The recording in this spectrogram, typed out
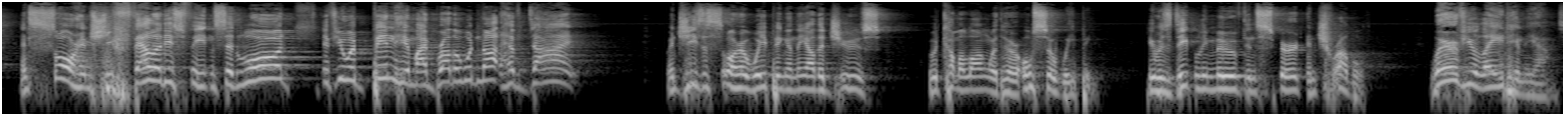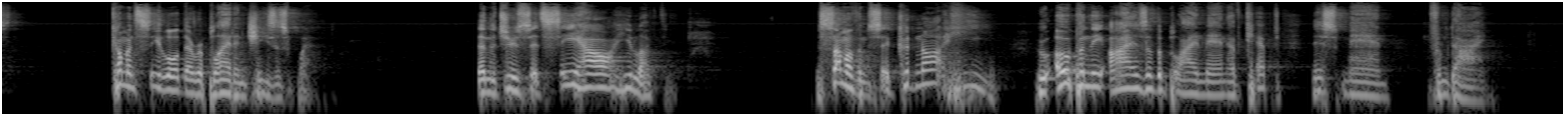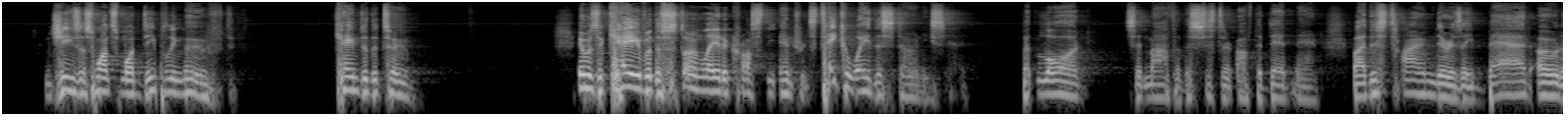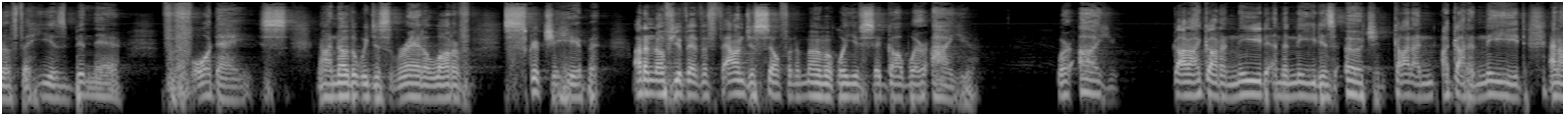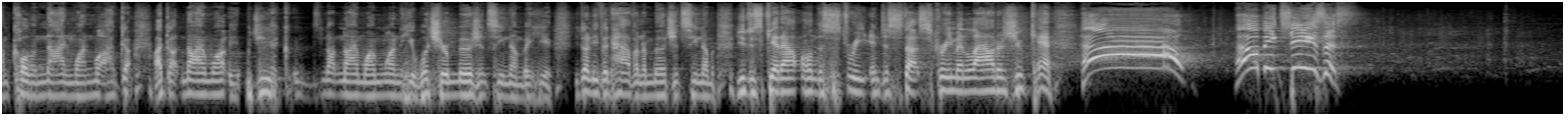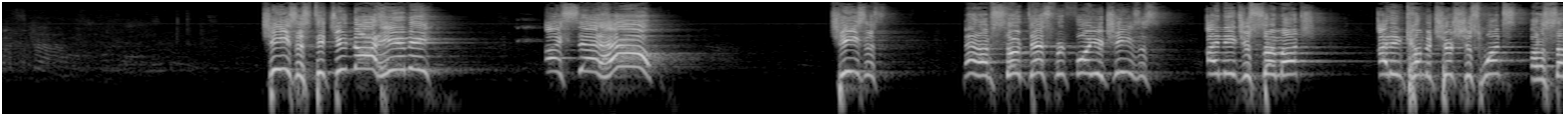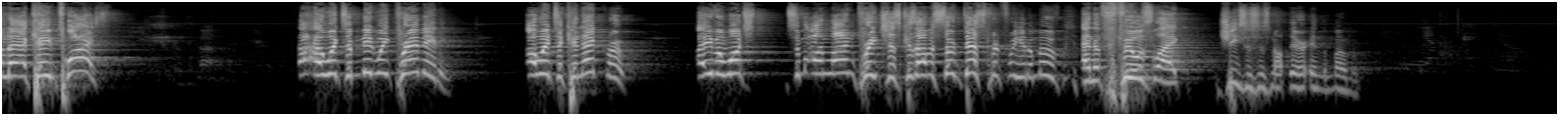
and saw him, she fell at his feet and said, Lord, if you had been here, my brother would not have died. When Jesus saw her weeping and the other Jews who had come along with her also weeping, he was deeply moved in spirit and troubled. Where have you laid him? He asked. Come and see, Lord, they replied, and Jesus wept. Then the Jews said, See how he loved him. Some of them said, Could not he who opened the eyes of the blind man have kept this man from dying. Jesus, once more deeply moved, came to the tomb. It was a cave with a stone laid across the entrance. Take away the stone, he said. But Lord, said Martha, the sister of the dead man, by this time there is a bad odor, for he has been there for four days. Now I know that we just read a lot of scripture here, but I don't know if you've ever found yourself in a moment where you've said, God, where are you? Where are you? God, I got a need and the need is urgent. God, I, I got a need and I'm calling 911. I've got, I got 911. Would you, it's not 911 here. What's your emergency number here? You don't even have an emergency number. You just get out on the street and just start screaming loud as you can. Help! Help me, Jesus! Jesus, did you not hear me? I said, help! Jesus, Man, I'm so desperate for you, Jesus. I need you so much. I didn't come to church just once. On a Sunday, I came twice. I went to midweek prayer meeting. I went to Connect Group. I even watched some online preachers because I was so desperate for you to move. And it feels like Jesus is not there in the moment.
